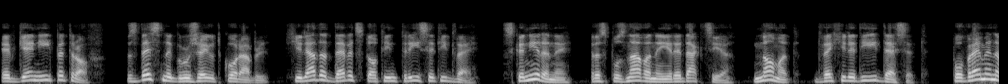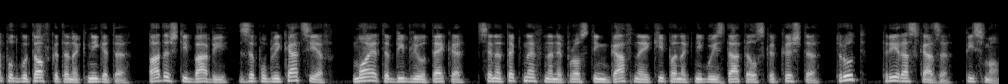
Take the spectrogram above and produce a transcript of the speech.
Евгений Петров. С десна гружей от корабль, 1932. Сканиране, разпознаване и редакция, Номът, 2010. По време на подготовката на книгата «Падащи баби» за публикация в «Моята библиотека» се натъкнах на непростим гаф на екипа на книгоиздателска къща, труд, три разказа, писмо.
